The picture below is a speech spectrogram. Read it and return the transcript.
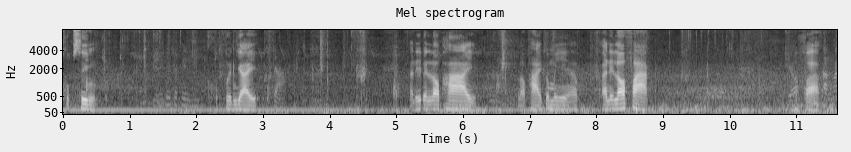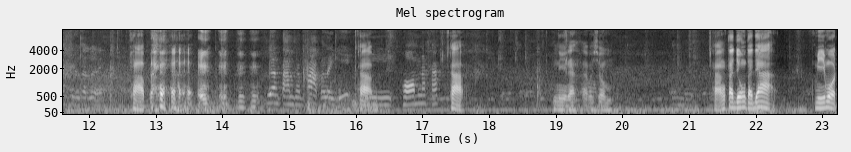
ขุบซิ่งอันนี้ก็จะเป็นขุบปืนใหญ่ จ้ะ อันนี้เป็นล้อพายค่ะล้อพายก็มีครับ อันนี้ล้อฝาก เดี๋ยวฝาก สั่งมาเจอกันเลย ครับ เครื่องตามสภาพอะไรอย่างนี้ครับ มีพร้อมนะคะครับ นี่นะท่านผู้ชม หางตะยงตะย่ามีหมด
